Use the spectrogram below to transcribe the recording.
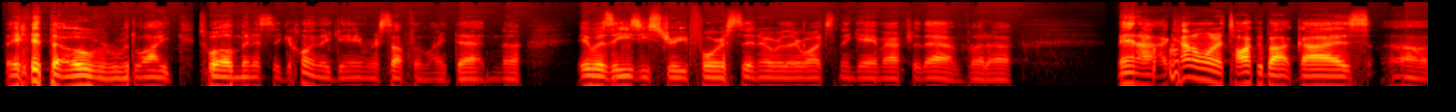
they hit the over with like 12 minutes to go in the game or something like that, and uh, it was easy street for us sitting over there watching the game after that. But uh, man, I, I kind of want to talk about guys. Uh,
